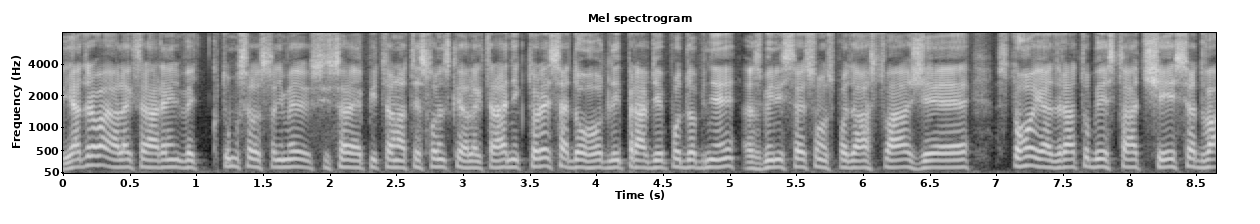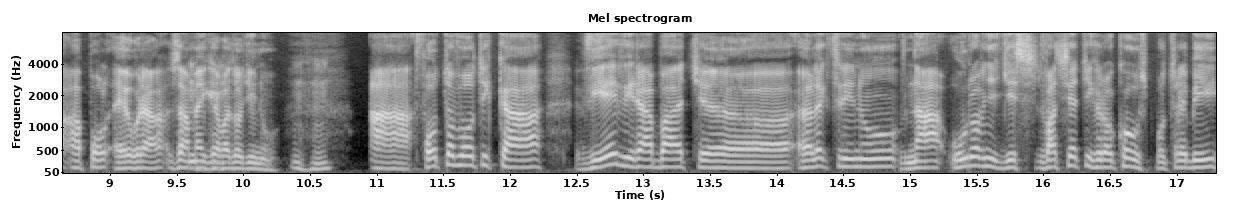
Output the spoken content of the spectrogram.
jadrová elektráreň, veď k tomu sa dostaneme, si sa aj pýtal na tie slovenské elektrárne, ktoré sa dohodli pravdepodobne s ministerstvom hospodárstva, že z toho jadra to bude stáť 62,5 eur za megawatt hodinu. Uh-huh a fotovoltika vie vyrábať e, elektrinu na úrovni 10, 20 rokov spotreby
